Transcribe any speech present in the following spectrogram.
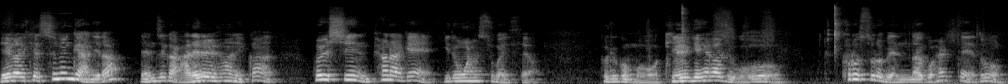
얘가 이렇게 쓰는 게 아니라 렌즈가 아래를 향하니까 훨씬 편하게 이동을 할 수가 있어요. 그리고 뭐 길게 해가지고 크로스로 맨다고 할 때에도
